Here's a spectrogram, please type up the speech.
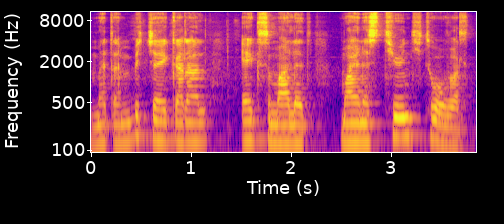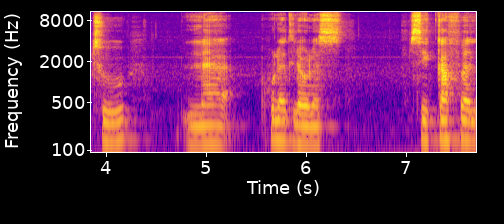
መጠን ብቻ ይቀራል x ማለት minus 22 over 2 ለሁለት ለሁለት ሲካፈል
